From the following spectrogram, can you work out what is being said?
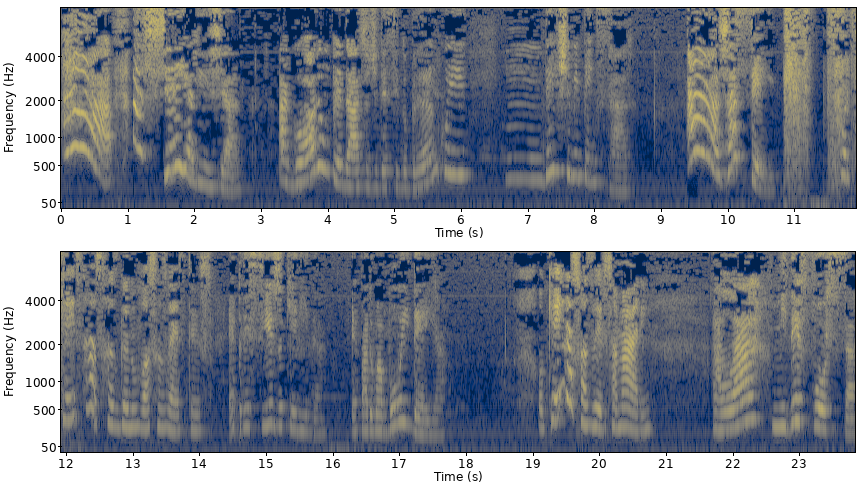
Ah! Achei, Alígia! Agora um pedaço de tecido branco e. Hum, Deixe-me pensar. Ah, já sei! Por que estás rasgando vossas vestes? É preciso, querida. É para uma boa ideia. O que irás fazer, Samari? Alá me dê força.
